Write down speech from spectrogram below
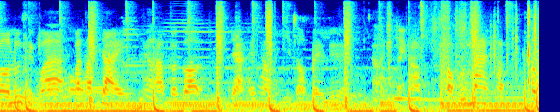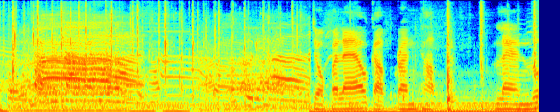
ก็รู้สึกว่าประทับใจนะครับ แล้วก็อยากให้ทำอย่างนี้ต่อไปเรื่อยนะครับขอบคุณมากครับขอบคุณค่ะขอบคุณค่ะจบไปแล้วกับรันขับแลนด์โร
